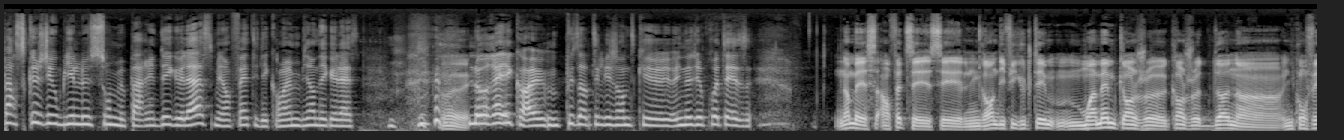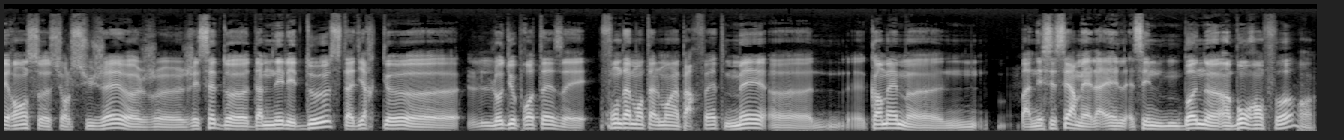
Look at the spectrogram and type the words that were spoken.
parce que j'ai oublié le son, il me paraît dégueulasse, mais en fait, il est quand même bien dégueulasse. Ouais, ouais. L'oreille est quand même plus intelligente qu'une audioprothèse. Non, mais en fait, c'est- une grande difficulté. Moi-même, quand je, quand je donne un- une conférence sur le sujet, euh, je- j'essaie de- d'amener les deux, c'est-à-dire que euh, l'audioprothèse est fondamentalement imparfaite, mais euh, quand même euh, pas nécessaire, mais c'est une bonne, un bon renfort.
